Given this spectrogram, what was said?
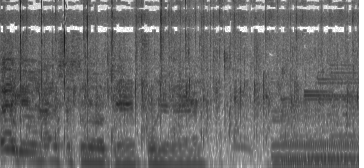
That was just a little jam for you there.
